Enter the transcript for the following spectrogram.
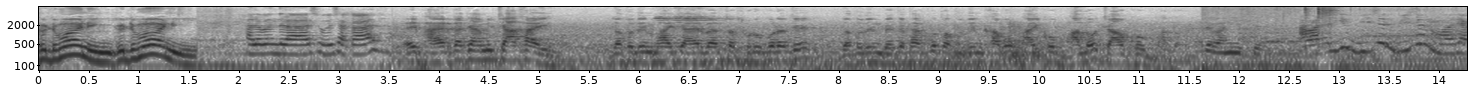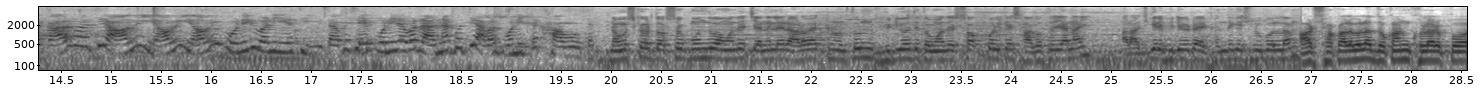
Good morning good morning hello বন্ধুরা শুভ সকাল। এই ভাইয়ের কাছে আমি চা খাই। যতদিন ভাই চায়ের ব্যবসা শুরু করেছে যতদিন বেঁচে থাকব ততদিন খাব। ভাই খুব ভালো চাও খুব ভালো। বানিয়েছে। আমার আজকে ভীষণ ভীষণ মজা। কারণ হচ্ছে আমি আমি আমি পনির বানিয়েছি। তারপরে সেই পনির আবার রান্না করছি আবার পনিরটা খাব। নমস্কার দর্শক বন্ধু আমাদের চ্যানেলের আরও একটা নতুন ভিডিওতে তোমাদের সকলকে স্বাগত জানাই। আর আজকের ভিডিওটা এখান থেকে শুরু করলাম। আর সকালবেলা দোকান খোলার পর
